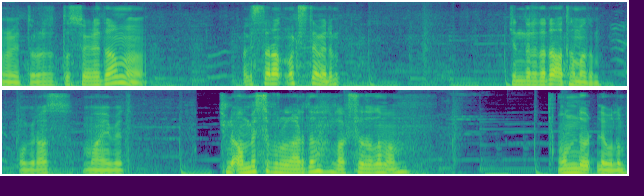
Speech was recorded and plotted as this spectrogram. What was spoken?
Evet Doradot da söyledi ama Alistar atmak istemedim. Kinder'da da atamadım. O biraz maybet. Şimdi Ambessa buralarda Lux'a dalamam. 14 level'ım.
